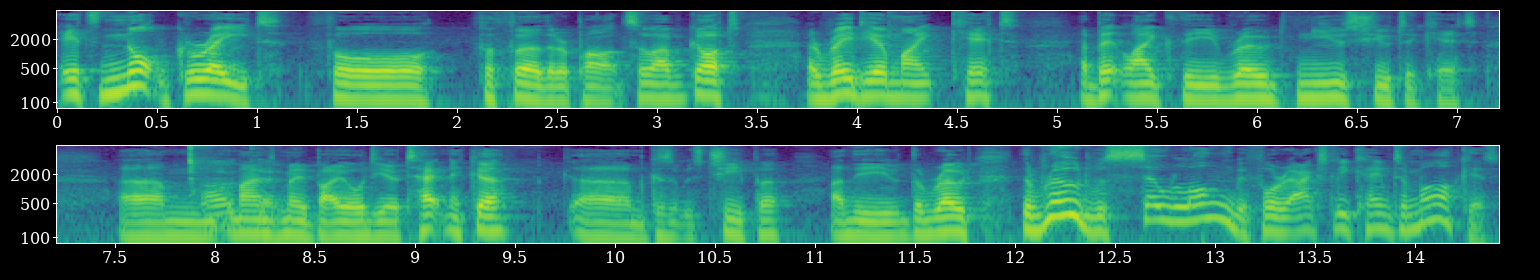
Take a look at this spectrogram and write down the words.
it's not great for for further apart. So I've got a radio mic kit, a bit like the Rode News Shooter kit. Um, Okay. Mine's made by Audio Technica um, because it was cheaper, and the the Rode the Rode was so long before it actually came to market.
